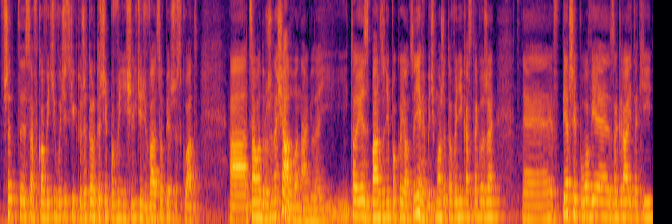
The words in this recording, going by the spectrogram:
Wszedł y, Sawkowicz i Wójcicki, którzy teoretycznie powinni się liczyć w walce o pierwszy skład, a cała drużyna siadła nagle i to jest bardzo niepokojące. Nie wiem, być może to wynika z tego, że e, w pierwszej połowie zagrali taki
